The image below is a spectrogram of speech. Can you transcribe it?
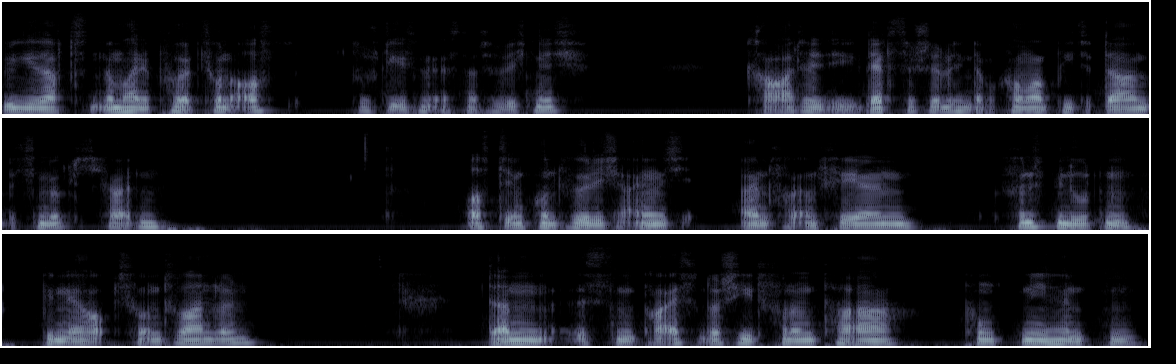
Wie gesagt, eine Manipulation auszuschließen ist natürlich nicht. Gerade die letzte Stelle hinterm Komma bietet da ein bisschen Möglichkeiten. Aus dem Grund würde ich eigentlich einfach empfehlen, 5 Minuten binäre Optionen zu handeln. Dann ist ein Preisunterschied von ein paar Punkten hier hinten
